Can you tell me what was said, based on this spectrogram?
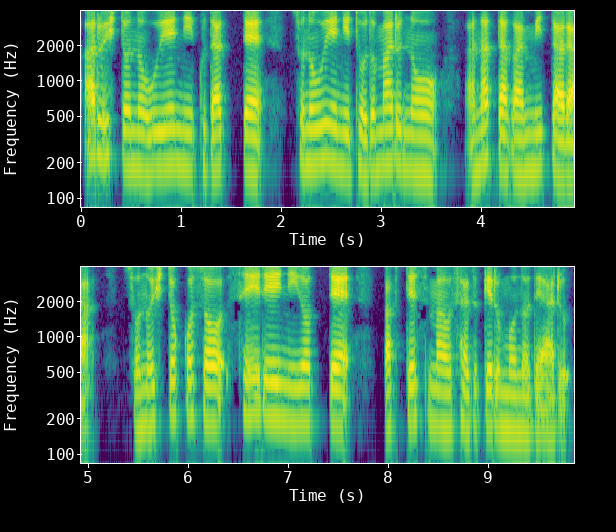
ある人の上に下って、その上にとどまるのをあなたが見たら、その人こそ精霊によってバプテスマを授けるものである。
